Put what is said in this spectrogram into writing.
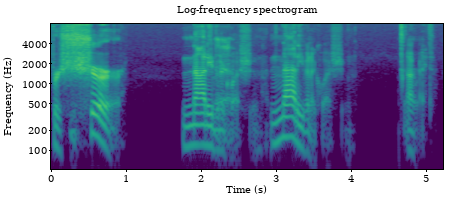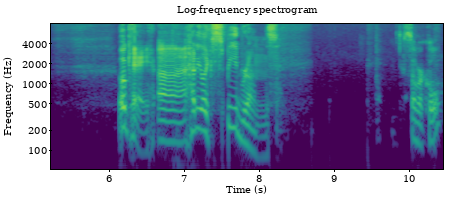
for sure. Not even a question. Not even a question. All right. Okay. Uh, how do you like speed runs? some are cool.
